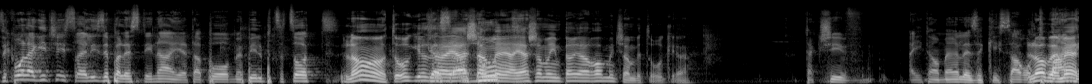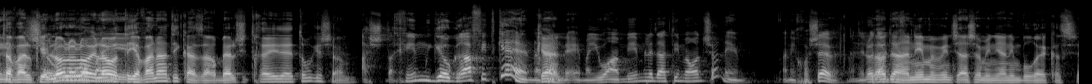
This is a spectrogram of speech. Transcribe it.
זה כמו להגיד שישראלי זה פלסטינאי, אתה פה מפיל פצצות. לא, טורקיה זה היה שם. היה שם אימפריה הרומית שם בטורקיה. תקשיב, היית אומר לאיזה קיסר עות'מאני. לא, באמת, אבל כאילו, לא, לא, לא, לא. יוון העתיקה זה הרבה על שטחי אה, טורקיה שם. השטחים גיאוגרפית כן, כן. אבל הם היו עמים לדעתי מאוד שונים. אני חושב, אני לא לא יודע. יודע, אני מבין שהיה שם עניין עם בורקס ש-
